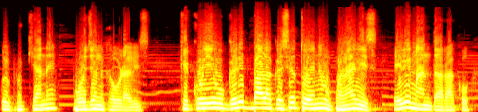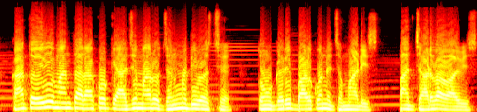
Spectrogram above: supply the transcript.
કોઈ ભૂખ્યાને ભોજન ખવડાવીશ. કે કોઈ એવું ગરીબ બાળક હશે તો એને હું ભણાવીશ, એવી માનતા રાખો. કાં તો એવી માનતા રાખો કે આજે મારો જન્મદિવસ છે, તો હું ગરીબ બાળકોને જમાડીશ, પાંચ ઝાડવા વાવીશ.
